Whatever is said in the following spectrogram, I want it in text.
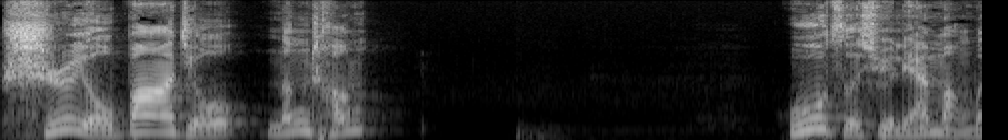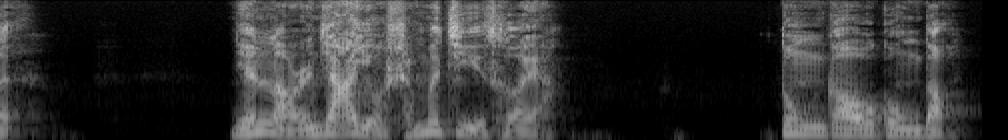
十有八九能成。伍子胥连忙问：“您老人家有什么计策呀？”东高公道：“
